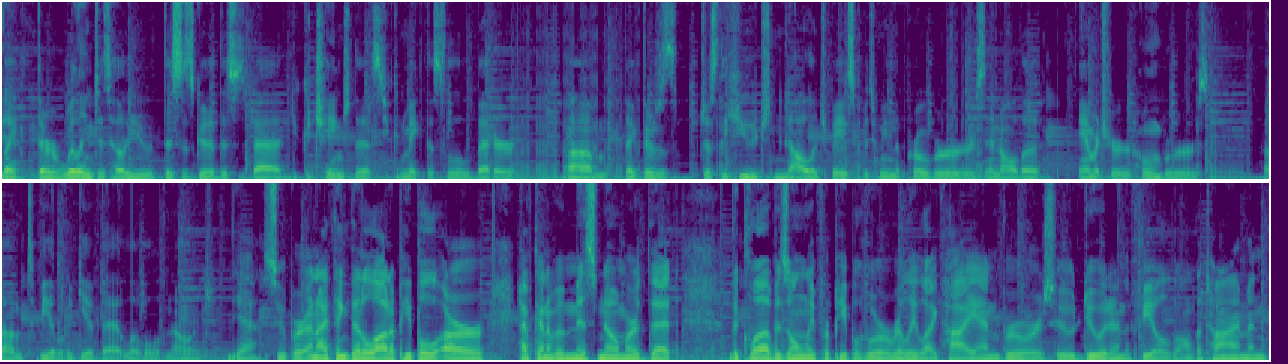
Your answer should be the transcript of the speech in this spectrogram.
Like yeah. they're willing to tell you this is good, this is bad. You could change this. You can make this a little better. Um, like there's just a huge knowledge base between the pro brewers and all the amateur home brewers um, to be able to give that level of knowledge. Yeah, super. And I think that a lot of people are have kind of a misnomer that the club is only for people who are really like high end brewers who do it in the field all the time. And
